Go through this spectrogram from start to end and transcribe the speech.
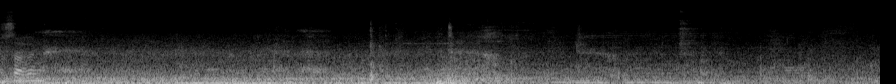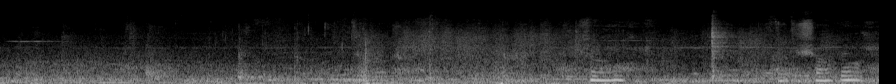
Of a sudden. Shopping.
